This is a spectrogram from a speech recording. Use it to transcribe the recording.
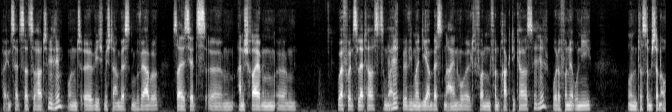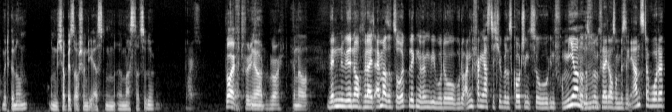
paar Insights dazu hat mhm. und äh, wie ich mich da am besten bewerbe. Sei es jetzt ähm, Anschreiben, ähm, Reference Letters zum mhm. Beispiel, wie man die am besten einholt von, von Praktikas mhm. oder von der Uni. Und das habe ich dann auch mitgenommen. Und ich habe jetzt auch schon die ersten äh, Master zu. Nice. Läuft, würde ich ja, sagen. Läuft. Genau. Wenn wir noch vielleicht einmal so zurückblicken, irgendwie, wo du, wo du angefangen hast, dich über das Coaching zu informieren mhm. und es vielleicht auch so ein bisschen ernster wurde,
